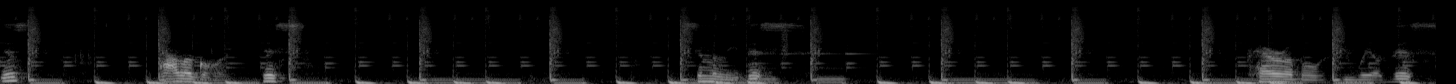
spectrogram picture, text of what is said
this allegory, this simile, this parable, if you will, this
